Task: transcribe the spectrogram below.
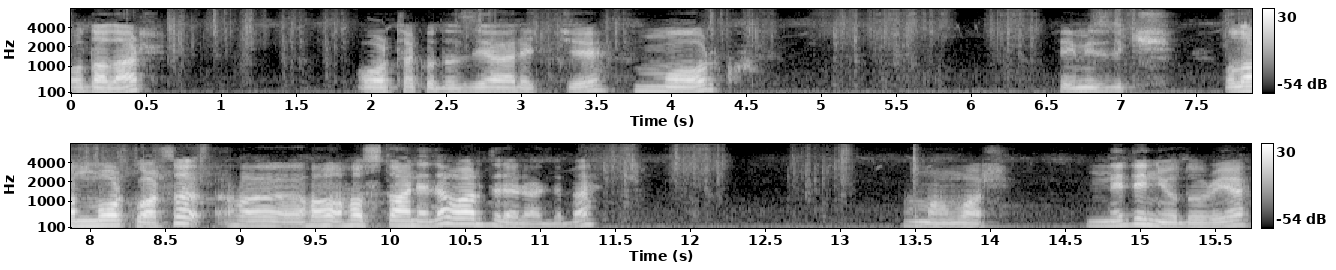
Odalar. Ortak oda ziyaretçi. Morg. Temizlik. Olan morg varsa ha- ha- hastanede vardır herhalde be. Aman var. Ne deniyordu oraya?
